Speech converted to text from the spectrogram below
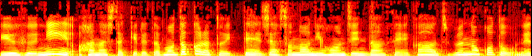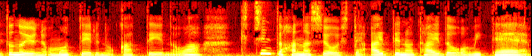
いうふうに話したけれどもだからといってじゃあその日本人男性が自分のことをねどのように思っているのかっていうのはきちんと話をして相手の態度を見て、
